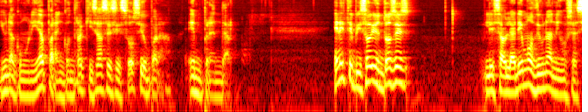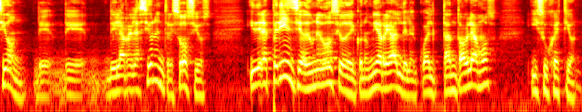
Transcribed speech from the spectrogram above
y una comunidad para encontrar quizás ese socio para emprender. En este episodio entonces les hablaremos de una negociación, de, la relación entre socios y de la experiencia de un negocio de economía real de la cual tanto hablamos y su gestión.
